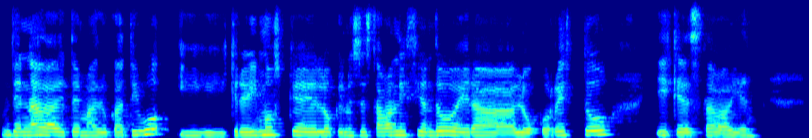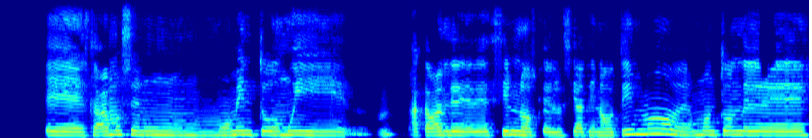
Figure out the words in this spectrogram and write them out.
de nada de tema educativo y creímos que lo que nos estaban diciendo era lo correcto y que estaba bien. Eh, estábamos en un momento muy... Acaban de decirnos que Lucía tiene autismo, un montón de,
